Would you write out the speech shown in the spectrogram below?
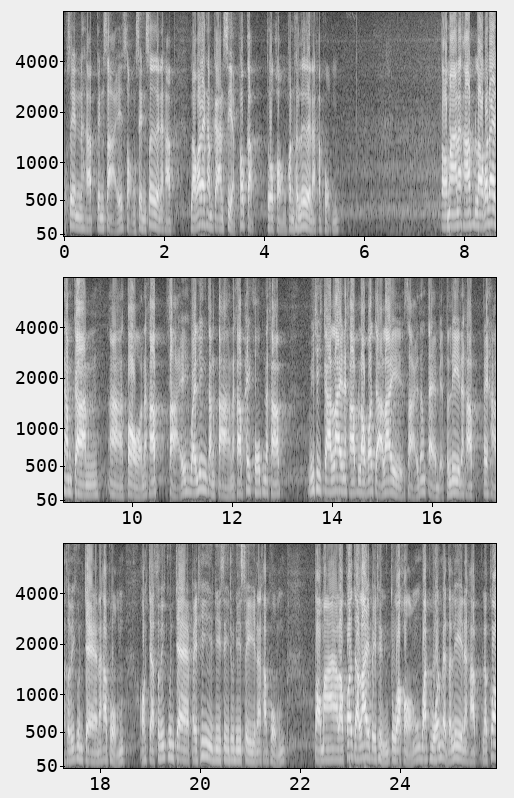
6 เส้นนะครับเป็นสาย 2 เซนเซอร์นะครับเราก็ได้ทำการเสียบเข้ากับตัวของคอนโทรลเลอร์นะครับผมต่อมานะครับเราก็ได้ทำการต่อนะครับสายไวริงต่างๆนะครับให้ครบนะครับ วิธีการไล่นะครับ เราก็จะไล่สายตั้งแต่แบตเตอรี่นะครับ ไปหาสวิตช์กุญแจนะครับผมออกจากสวิตช์กุญแจไปที่ DC to DC นะครับผมต่อมาเราก็จะไล่ไปถึงตัวของวัดโวลต์แบตเตอรี่นะครับ แล้วก็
